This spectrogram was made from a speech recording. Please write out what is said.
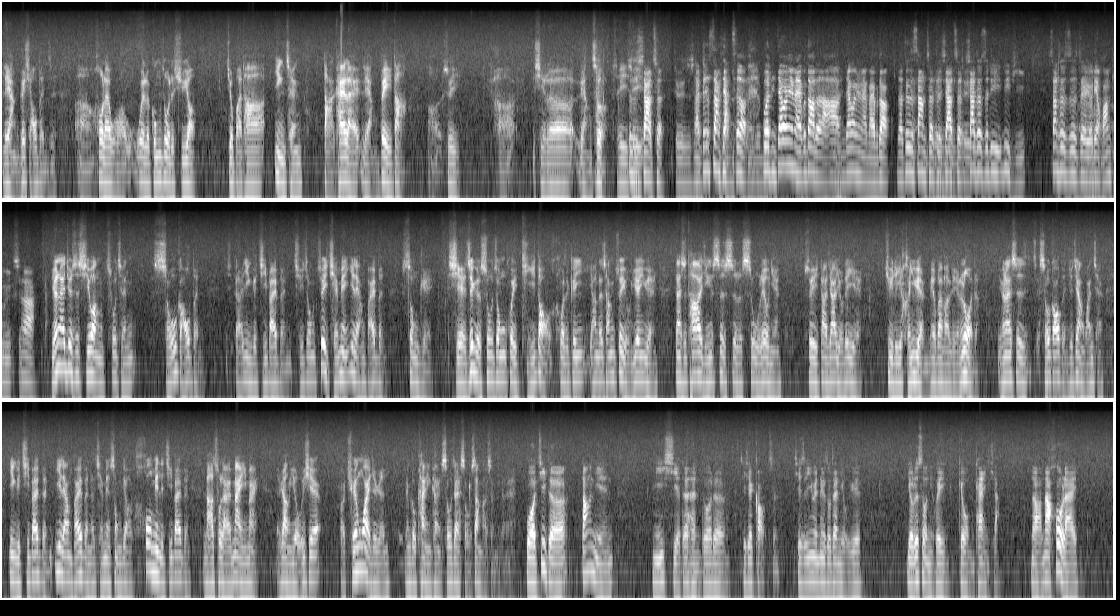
两个小本子。啊，后来我为了工作的需要，就把它印成打开来两倍大，啊，所以。啊，写了两册，所以这是下册，这个是上，这是上下册，不，你在外面买不到的啦啊，你在外面买买不到。那这是上册，这是下册，下册是绿绿皮，上册是这有点黄皮，是吧？原来就是希望出成手稿本，呃，印个几百本，其中最前面一两百本送给写这个书中会提到或者跟杨德昌最有渊源，但是他已经逝世了十五六年，所以大家有的也。距离很远，没有办法联络的，原来是手稿本就这样完成，印个几百本，一两百本的前面送掉，后面的几百本拿出来卖一卖，让有一些呃圈外的人能够看一看，收在手上啊什么的。我记得当年你写的很多的这些稿子，其实因为那个时候在纽约，有的时候你会给我们看一下，啊，那后来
